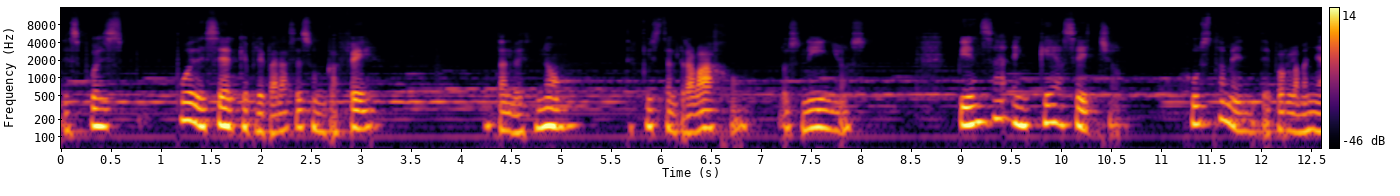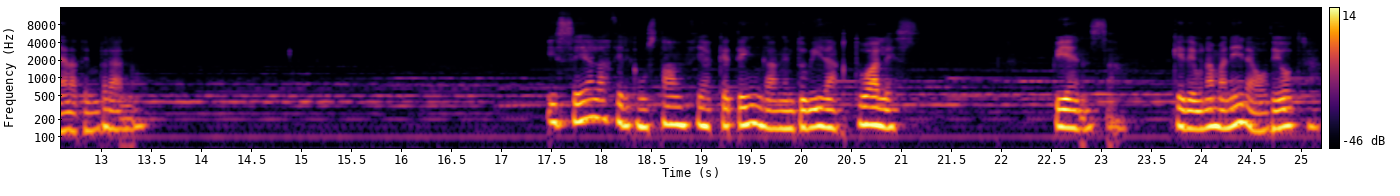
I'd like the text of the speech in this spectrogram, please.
Después puede ser que preparases un café o tal vez no. Te fuiste al trabajo, los niños. Piensa en qué has hecho justamente por la mañana temprano. Y sea la circunstancia que tengan en tu vida actuales, piensa que de una manera o de otra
